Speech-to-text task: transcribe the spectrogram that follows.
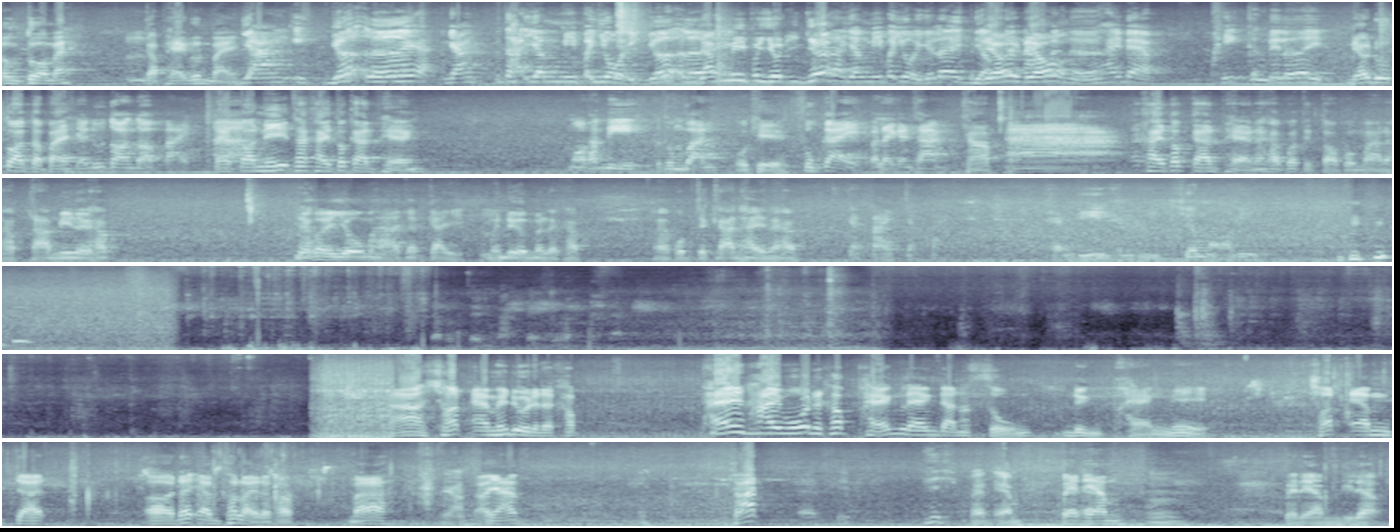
ลงตัวไหมอืมกับแพงรุ่นใหม่ยังอีกเยอะเลยอะยังยังมีประโยชน์อีกเยอะเลย ยังมีประโยชน์อีกเยอะยังมีประโยชน์เยอะเลย เดี๋เดี๋ยยววจะเดี๋ยวนำเสนอให้แบบพลิกกันไปเลย เดี๋ยวดูตอนต่อไปเดี๋ยวดูตอนต่อไป แต่ตอนนี้ถ้าใครต้องการแผง หมอพักดีปทุมวันโอเค ทุกไก่ปลาไหลกันช่างครับ อ่า ถ้าใครต้องการแผงนะครับ ก็ติดต่อผมมานะครับ ตามนี้เลยครับ เดี๋ยวก็โยงมาหาอาจารย์ไก่เหมือนเดิมนั่นแหละครับอ่าผมจัดการให้นะครับ จัดไปจัดไปแผนดีแผนดีเชื่อหมอดิออ่าช็อตแอมให้ดูหน่อยนะครับ แผงไฮโวลต์นะครับ แผงแรงดันสูงหนึ่งแผงนี่ช็อตแอมจะเอ่อได้แอมเท่าไหร่นะครับ มาเอายังช็อตแปดแอมป์แปดแอมอืมแปดแอมดีแล้ว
